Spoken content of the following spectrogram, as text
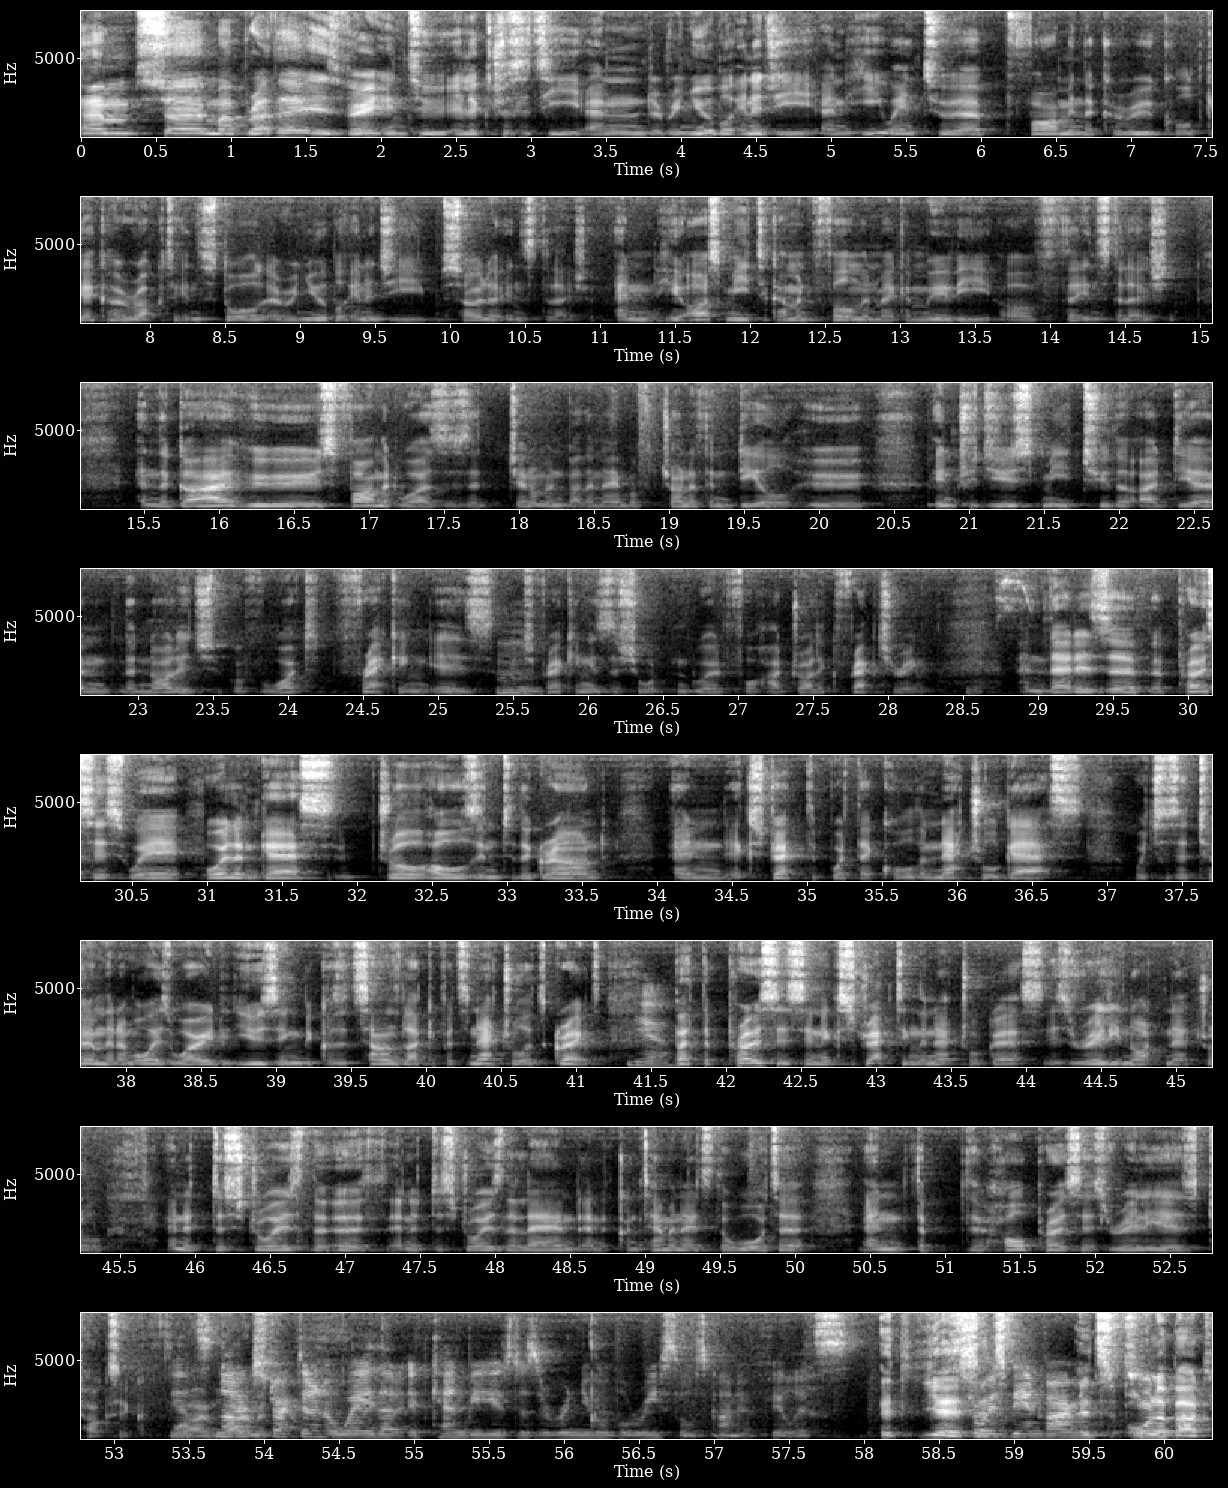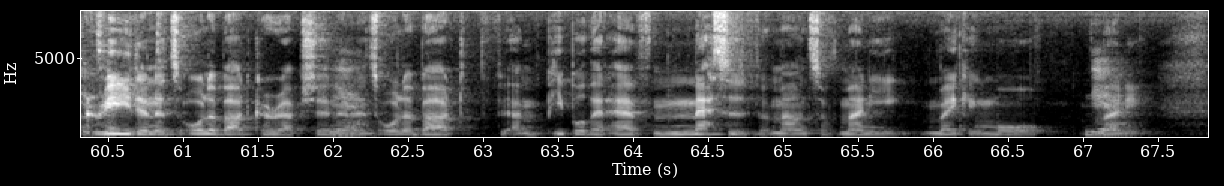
Um, so my brother is very into electricity and renewable energy, and he went to a farm in the Karoo called Gecko Rock to install a renewable energy solar installation. And he asked me to come and film and make a movie of the installation. And the guy whose farm it was is a gentleman by the name of Jonathan Deal, who introduced me to the idea and the knowledge of what fracking is, which fracking is a shortened word for hydraulic fracturing. Yes. And that is a, a process where oil and gas drill holes into the ground and extract what they call the natural gas, which is a term that I'm always worried using because it sounds like if it's natural, it's great. Yeah. But the process in extracting the natural gas is really not natural. And it destroys the earth and it destroys the land and it contaminates the water. And the, the whole process really is toxic for Yeah, our it's not extracted in a way that it can be used as a renewable resource kind of feel. It's It, yes, destroys it's, the environment. It's to- all about greed and it's all about corruption Yeah. and it's all about um, people that have massive amounts of money making more Yeah. money.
